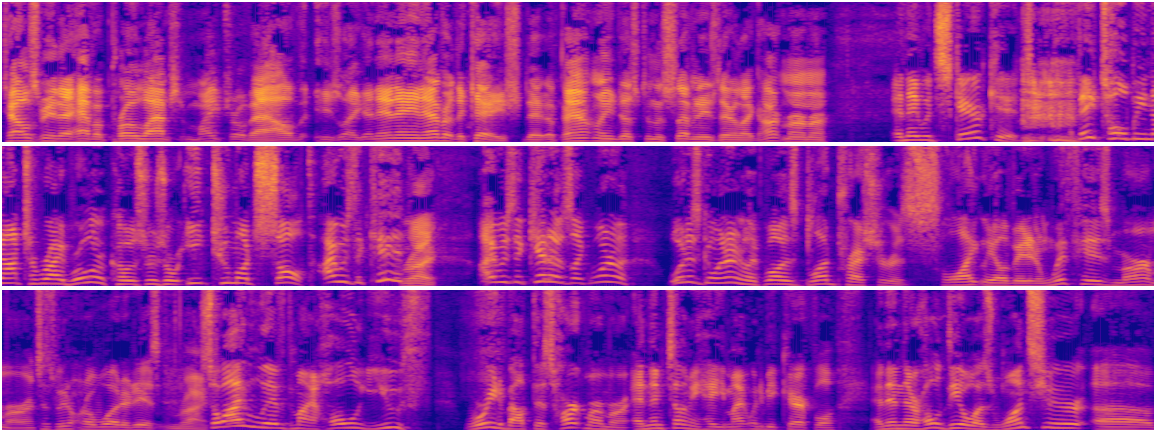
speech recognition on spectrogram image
tells me they have a prolapse mitral valve. He's like, and it ain't ever the case. That apparently, just in the 70s, they were like, heart murmur. And they would scare kids. they told me not to ride roller coasters or eat too much salt. I was a kid. Right. I was a kid. I was like, what? A, what is going on? You're like, well, his blood pressure is slightly elevated, and with his murmur, and since we don't know what it is, Right. So I lived my whole youth worried about this heart murmur, and them telling me, hey, you might want to be careful. And then their whole deal was once you're, uh,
